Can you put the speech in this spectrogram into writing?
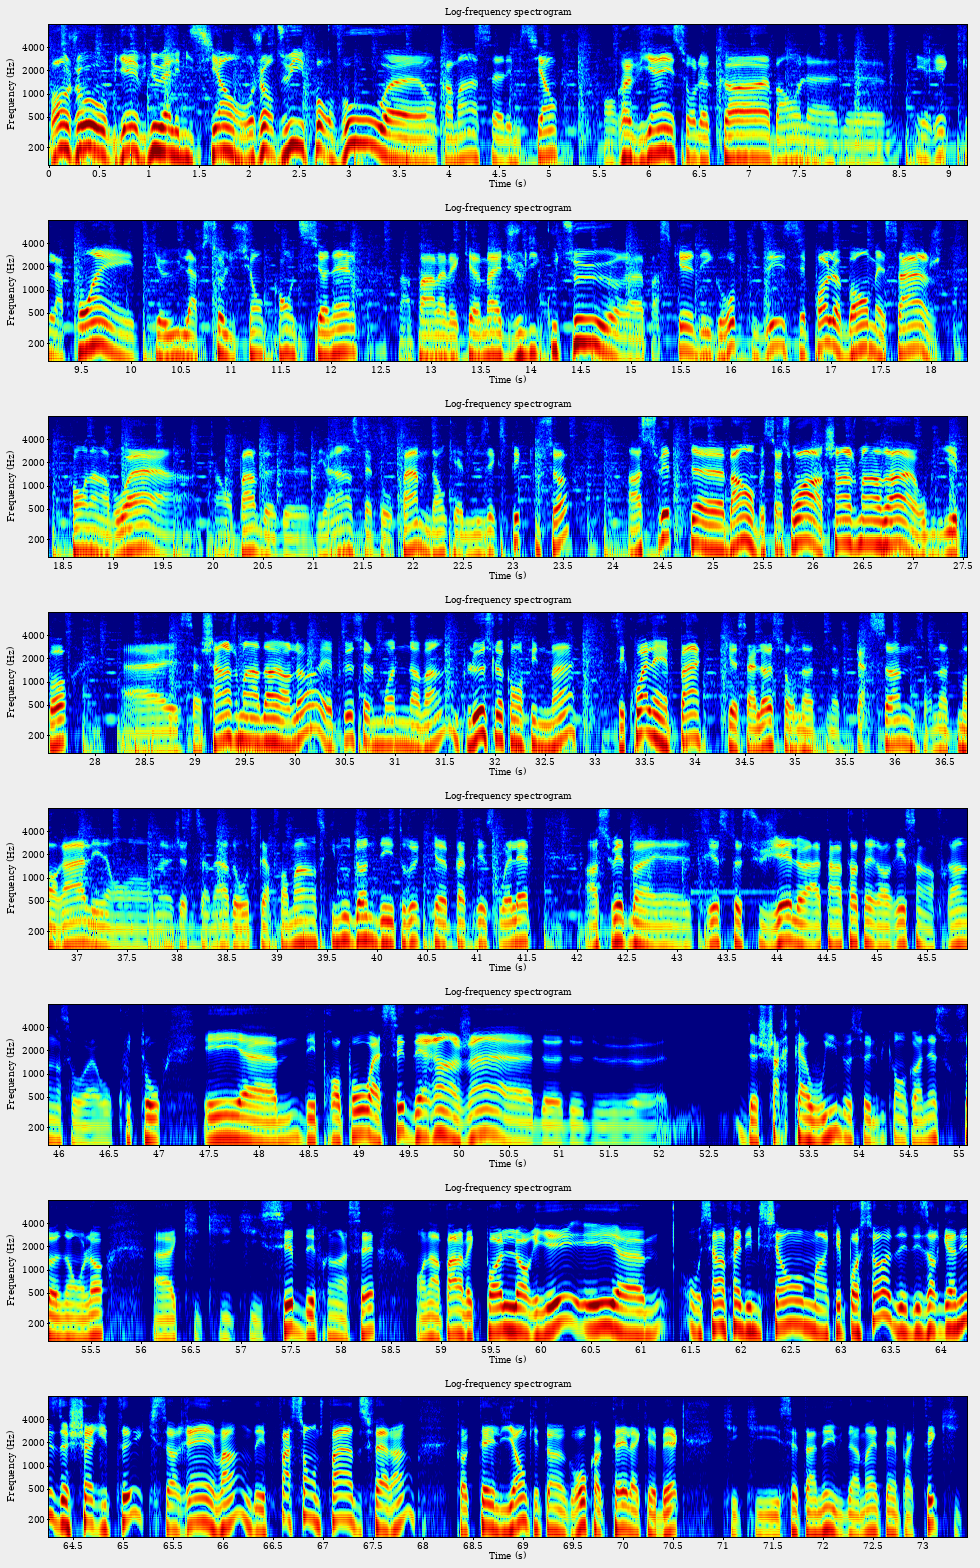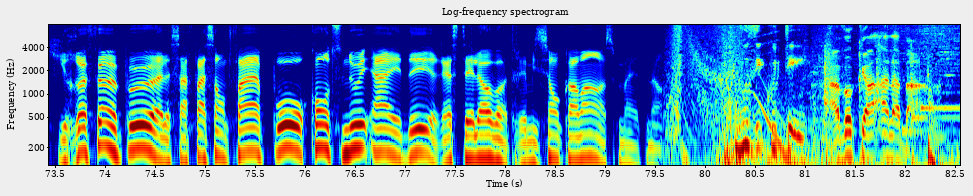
Bonjour, bienvenue à l'émission. Aujourd'hui, pour vous, euh, on commence l'émission. On revient sur le cas, bon, le, Éric Lapointe qui a eu l'absolution conditionnelle. On en parle avec euh, Maître Julie Couture euh, parce qu'il y a des groupes qui disent c'est pas le bon message qu'on envoie quand on parle de, de violence faite aux femmes. Donc, elle nous explique tout ça. Ensuite, bon, ben, ce soir, changement d'heure, oubliez pas. Euh, ce changement d'heure-là plus le mois de novembre, plus le confinement. C'est quoi l'impact que ça a sur notre, notre personne, sur notre morale? Et on, on a un gestionnaire de haute performance qui nous donne des trucs, euh, Patrice Ouellette. Ensuite, ben, euh, triste sujet, là, attentat terroriste en France au, au couteau et euh, des propos assez dérangeants euh, de, de, de, euh, de Charkaoui, là, celui qu'on connaît sur ce nom-là, euh, qui, qui, qui cible des Français. On en parle avec Paul Laurier et euh, aussi en fin d'émission, manquez pas ça, des, des organismes de charité qui se réinventent, des façons de faire différentes. Cocktail Lyon, qui est un gros cocktail à Québec, qui, qui cette année évidemment est impacté, qui, qui refait un peu euh, sa façon de faire pour continuer à aider. Restez là, votre émission commence maintenant. Vous écoutez Avocat à la barre.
